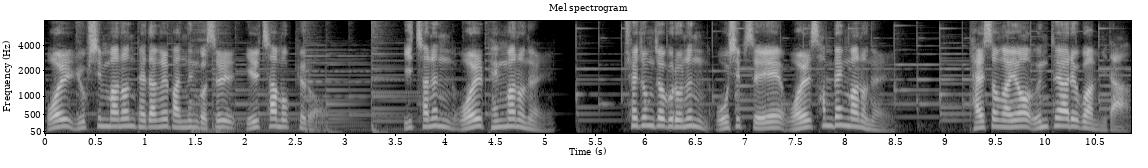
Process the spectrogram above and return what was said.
월 60만원 배당을 받는 것을 1차 목표로 2차는 월 100만원을 최종적으로는 50세에 월 300만원을 달성하여 은퇴하려고 합니다.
